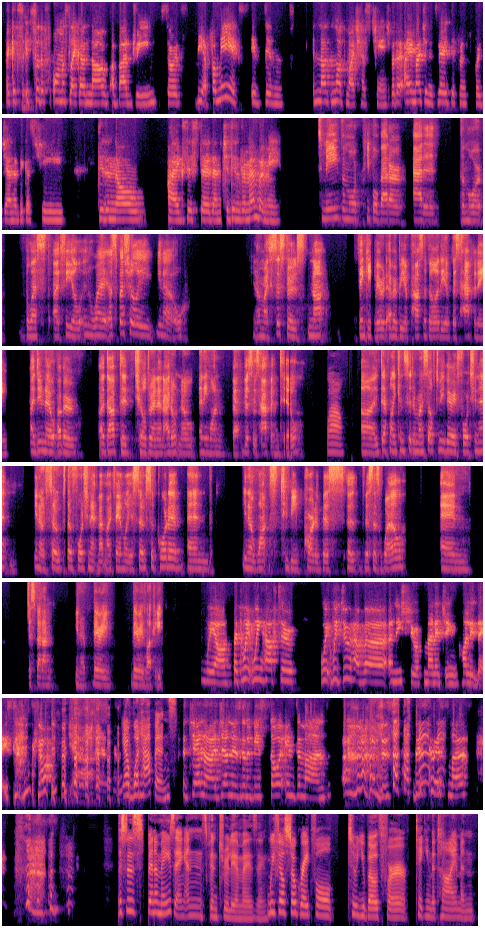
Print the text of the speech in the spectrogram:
like it's it's sort of almost like a now a bad dream. So it's yeah for me it's it didn't not not much has changed. But I, I imagine it's very different for jenna because she didn't know i existed and she didn't remember me. To me the more people that are added the more blessed i feel in a way especially you know you know my sisters not thinking there would ever be a possibility of this happening I do know other adopted children, and I don't know anyone that this has happened to. Wow. I definitely consider myself to be very fortunate. You know, so so fortunate that my family is so supportive and you know, wants to be part of this uh, this as well, and just that I'm, you know, very very lucky. We are, but we we have to. We, we do have a, an issue of managing holidays. so Yeah. Yeah, what happens? Jenna, Jenna is going to be so in demand this this Christmas. This has been amazing and It's been truly amazing. we feel so grateful to you both for taking the time and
